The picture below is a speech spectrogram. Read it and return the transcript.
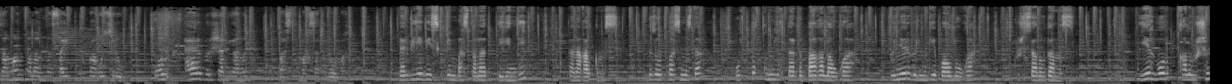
заман талабына сай ұрпақ өсіру. Ол әрбір жанұяның басты мақсаты болмақ. Тәрбие бесіктен басталады дегендей дана халқымыз біз отбасымызда ұлттық құндылықтарды бағалауға өнер білімге баулуға күш салудамыз. Ел болып қалу үшін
